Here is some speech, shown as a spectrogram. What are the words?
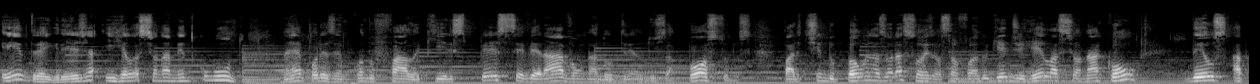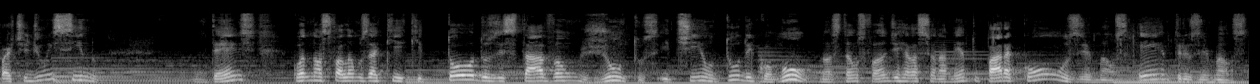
entre a igreja e relacionamento com o mundo. Né? Por exemplo, quando fala que eles perseveravam na doutrina dos apóstolos, partindo pão e nas orações, nós estamos falando o quê? De relacionar com Deus a partir de um ensino. Entende? Quando nós falamos aqui que todos estavam juntos e tinham tudo em comum, nós estamos falando de relacionamento para com os irmãos, entre os irmãos.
